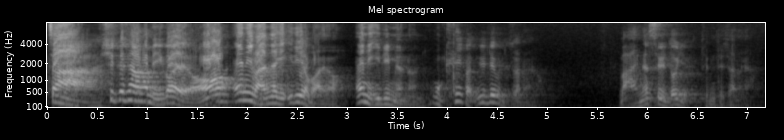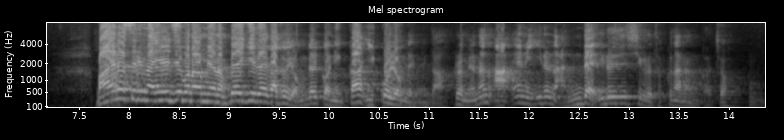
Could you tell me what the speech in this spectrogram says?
자 쉽게 생각하면 이거예요. n이 만약에 1이어봐요. n이 1이면은 어, k가 1 되면 되잖아요. 마이너스 1도 되면 되잖아요. 마이너스 1이나 1 집어넣으면 빼기를 해가지고 0 될 거니까 이꼴 0 됩니다. 그러면은 아 n이 1은 안 돼. 이런 식으로 접근하는 거죠. 음.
